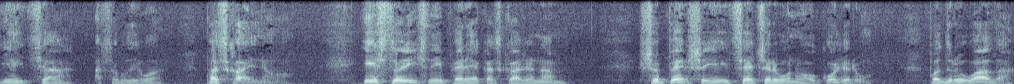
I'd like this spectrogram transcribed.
яйця, особливо пасхального. Історичний переказ каже нам, що перше яйце червоного кольору подарувала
